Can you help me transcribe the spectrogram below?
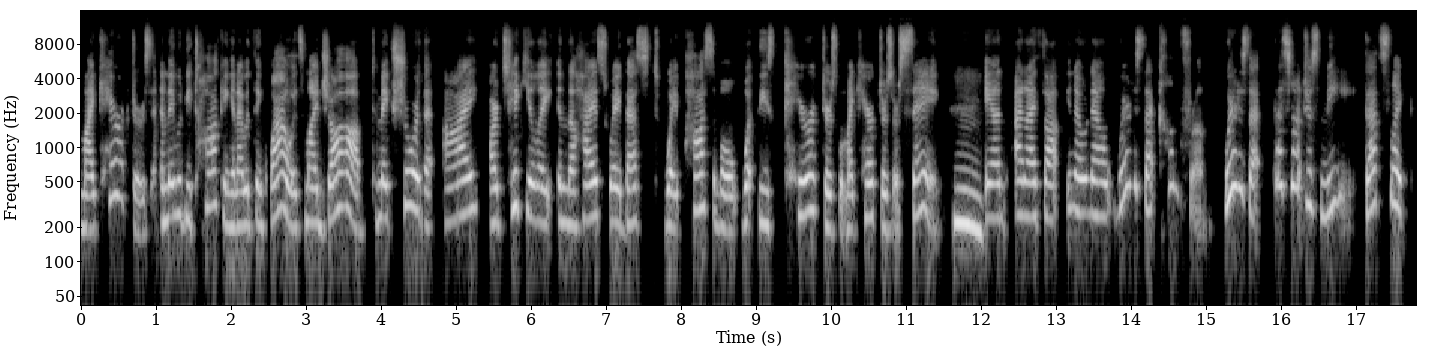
my characters and they would be talking and i would think wow it's my job to make sure that i articulate in the highest way best way possible what these characters what my characters are saying mm. and and i thought you know now where does that come from where does that that's not just me. That's like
